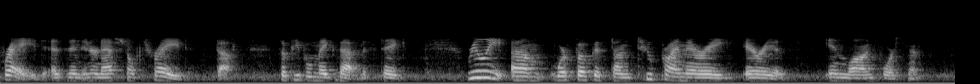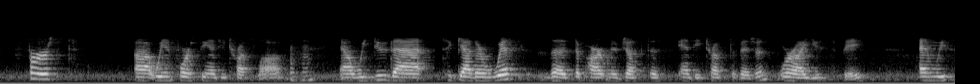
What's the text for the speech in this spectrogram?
trade, as in international trade stuff. So people make that mistake. Really, um, we're focused on two primary areas in law enforcement. First, uh, we enforce the antitrust laws. Mm-hmm. Now, we do that together with the Department of Justice Antitrust Division, where I used to be, and we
